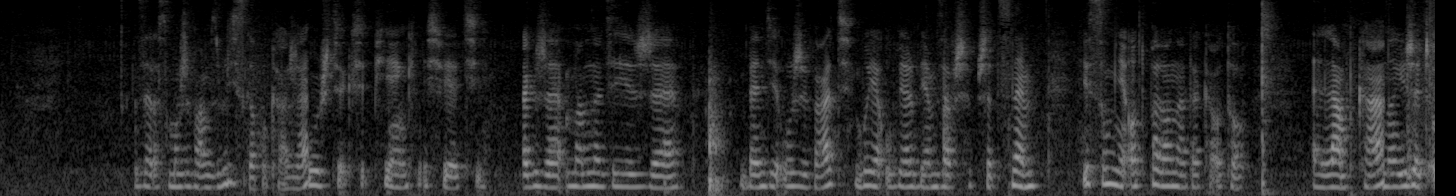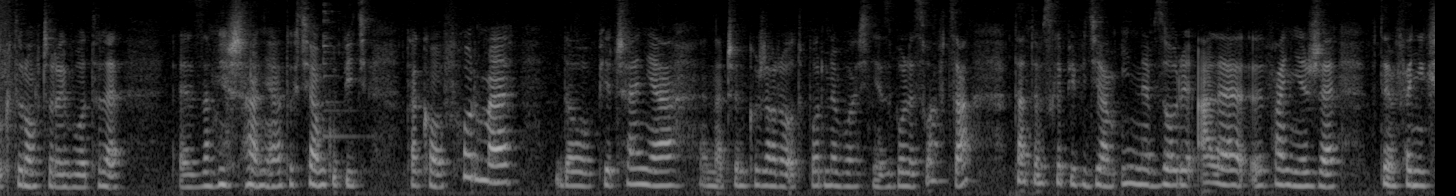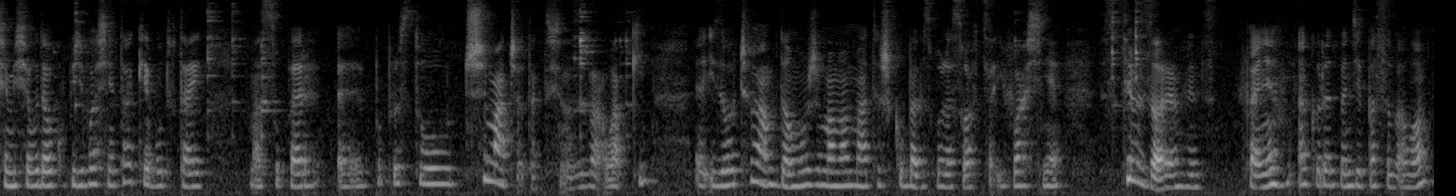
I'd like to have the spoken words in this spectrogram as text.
Zaraz może Wam z bliska pokażę. Spójrzcie, jak się pięknie świeci. Także mam nadzieję, że będzie używać, bo ja uwielbiam zawsze przed snem. Jest u mnie odpalona taka oto e, lampka. No i rzecz, o którą wczoraj było tyle e, zamieszania, to chciałam kupić taką formę do pieczenia naczynko żaroodporne właśnie z Bolesławca. W tamtym sklepie widziałam inne wzory, ale e, fajnie, że w tym Feniksie mi się udało kupić właśnie takie, bo tutaj ma super po prostu trzymacze, tak to się nazywa, łapki. I zobaczyłam w domu, że mama ma też kubek z Bolesławca i właśnie z tym wzorem, więc fajnie, akurat będzie pasowało.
